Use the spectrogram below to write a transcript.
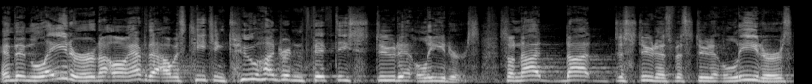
And then later, not long after that, I was teaching 250 student leaders. So not, not just students, but student leaders.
